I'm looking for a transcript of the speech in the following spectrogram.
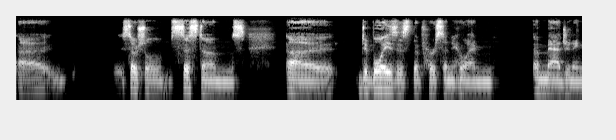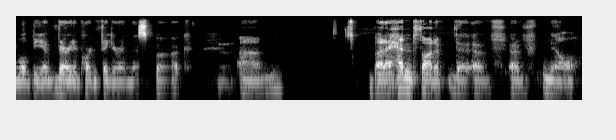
uh, social systems, uh, Du Bois is the person who I'm imagining will be a very important figure in this book. Hmm. Um, but I hadn't thought of the of of Mill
